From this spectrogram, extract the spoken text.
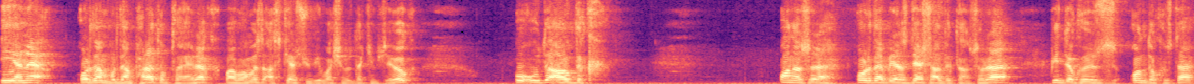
İyan'a oradan buradan para toplayarak babamız asker çünkü başımızda kimse yok. O udu aldık. Ondan sonra orada biraz ders aldıktan sonra 1919'da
